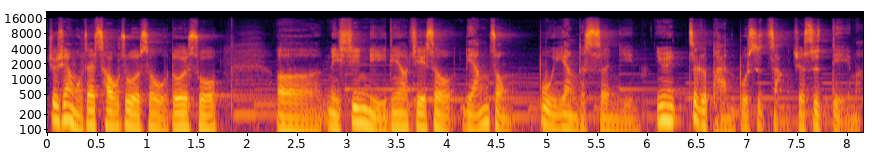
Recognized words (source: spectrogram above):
就像我在操作的时候，我都会说，呃，你心里一定要接受两种不一样的声音，因为这个盘不是涨就是跌嘛。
